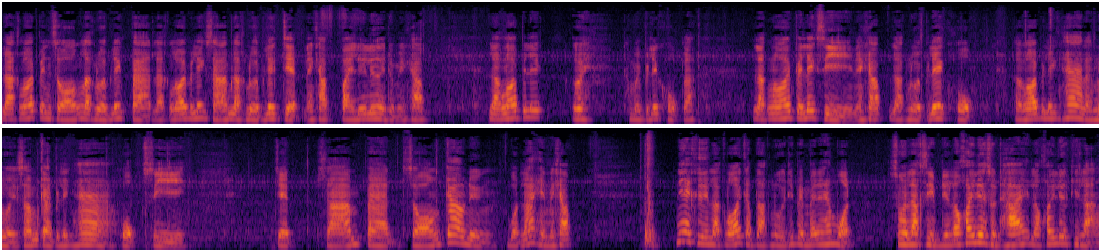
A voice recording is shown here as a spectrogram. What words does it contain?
หลักร้อยเป็นสองหลักหน่วยเป็นเลขแปดหลักร้อยเป็นเลขสามหลักหน่วยเป็นเลขเจ็ดนะครับไปเรื่อยๆถูกไหมครับ หลักร้อยเป็นเลขเอ้ยทำไมเป็นเลขหกละหลักร้อยเป็นเลขสี่นะครับหลักหน่วยเป็นเลขหกหลักร้อยเป็นเลขห้าหลักหน่วยซ้ำกันเป็นเลขห้าหกสี่เจ็ดสามแปดสองเก้าหนึ่งหมดแล้วเห็นไหมครับ นี่คือหลักร้อยกับหลักหน่วยที่เป็นไม่ได้ทั้งหมด ส่วนหลักสิบเดี๋ยวเราค่อยเลือกสุดท้าย เราค่อยเลือกทีหลัง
